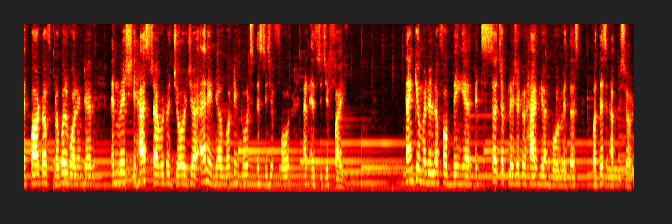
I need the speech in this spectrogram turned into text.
a part of Global Volunteer, in which she has traveled to Georgia and India working towards SDG 4 and SDG 5. Thank you, Matilda, for being here. It's such a pleasure to have you on board with us for this episode.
